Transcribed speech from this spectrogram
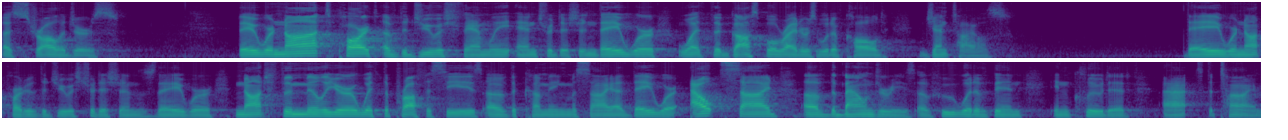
astrologers. They were not part of the Jewish family and tradition. They were what the gospel writers would have called Gentiles. They were not part of the Jewish traditions. They were not familiar with the prophecies of the coming Messiah. They were outside of the boundaries of who would have been included at the time.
